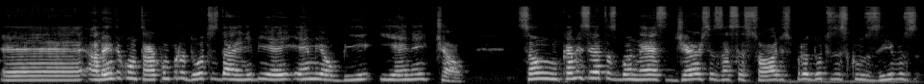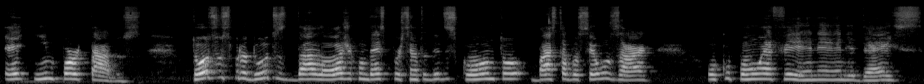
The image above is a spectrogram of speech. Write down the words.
É, além de contar com produtos da NBA, MLB e NHL. São camisetas, bonés, jerseys, acessórios, produtos exclusivos e importados. Todos os produtos da loja com 10% de desconto, basta você usar o cupom FNN10.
